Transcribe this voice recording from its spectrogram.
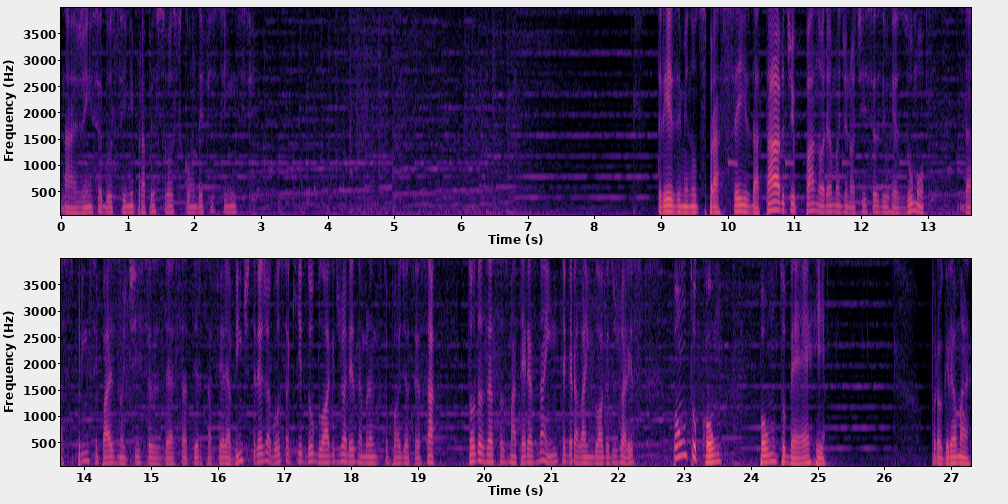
na agência do Cine para pessoas com deficiência. 13 minutos para 6 da tarde, panorama de notícias e o resumo das principais notícias dessa terça-feira, 23 de agosto, aqui do blog do Juarez. Lembrando que tu pode acessar todas essas matérias na íntegra lá em blogdojuarez.com.br. Programa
